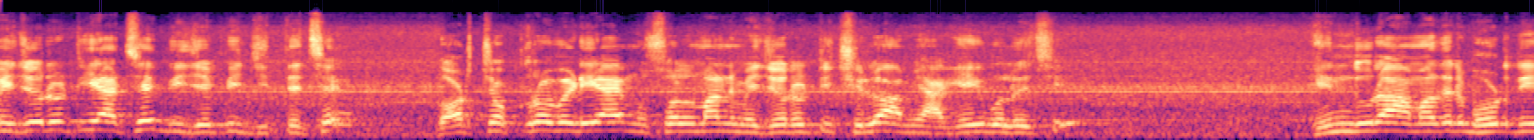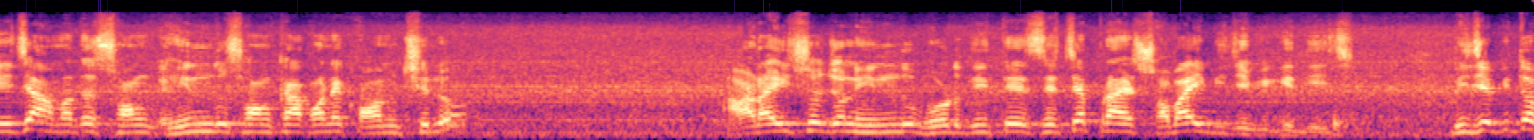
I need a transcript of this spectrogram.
মেজরিটি আছে, বিজেপি জিতেছে। গড়চক্রবেড়িয়ায় মুসলমান মেজরিটি ছিল, আমি আগেই বলেছি। হিন্দুরা আমাদের ভোট দিয়েছে, আমাদের হিন্দু সংখ্যা অনেক কম ছিল। আড়াইশো জন হিন্দু ভোট দিতে এসেছে, প্রায় সবাই বিজেপিকে দিয়েছে। বিজেপি তো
